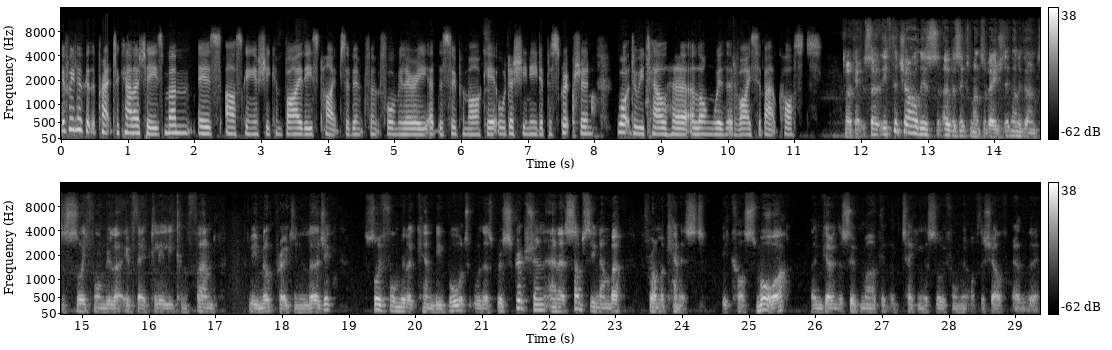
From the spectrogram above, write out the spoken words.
If we look at the practicalities, mum is asking if she can buy these types of infant formulary at the supermarket or does she need a prescription? What do we tell her along with advice about costs? Okay, so if the child is over six months of age, they're going to go into soy formula if they're clearly confirmed to be milk protein allergic. Soy formula can be bought with a prescription and a subsidy number from a chemist. It costs more than going to the supermarket and taking a soy formula off the shelf. And the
